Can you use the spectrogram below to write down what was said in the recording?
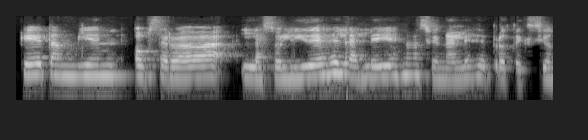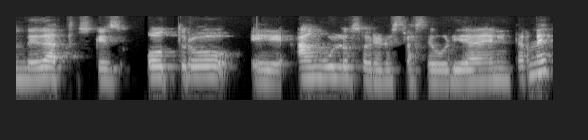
que también observaba la solidez de las leyes nacionales de protección de datos, que es otro eh, ángulo sobre nuestra seguridad en Internet,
